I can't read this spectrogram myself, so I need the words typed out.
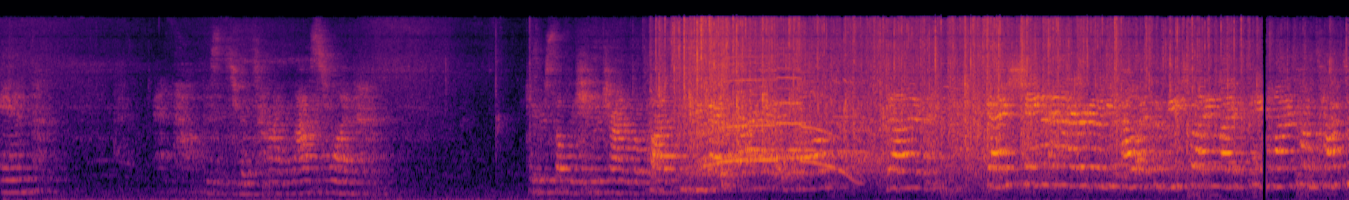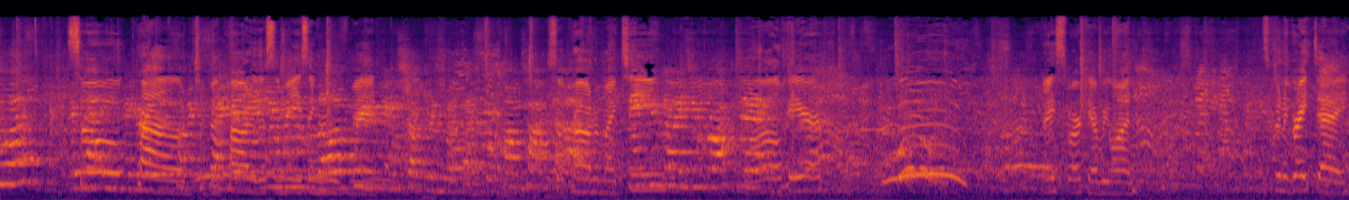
In and out. This is your time. Last one. Give yourself a huge round of applause because you guys well done. Guys, Shayna and I are going to be out at the Beachbody Life. Do you want to come talk to us? And So then figure proud out to be some part of exciting this and we amazing love movement. instructors with us. So come talk to So us. proud of my Thank you team. guys. You rocked it. We're all here. Woo! Nice work, everyone. It's been a great day.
